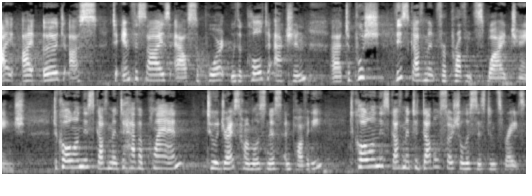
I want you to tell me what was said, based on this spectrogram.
I, I urge us to emphasise our support with a call to action uh, to push this government for province-wide change, to call on this government to have a plan to address homelessness and poverty, to call on this government to double social assistance rates,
